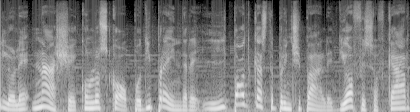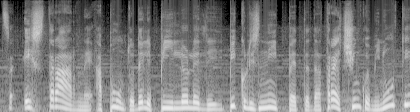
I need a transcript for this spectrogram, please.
Pillole nasce con lo scopo di prendere il podcast principale di Office of Cards, estrarne appunto delle pillole, dei piccoli snippet da 3-5 minuti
